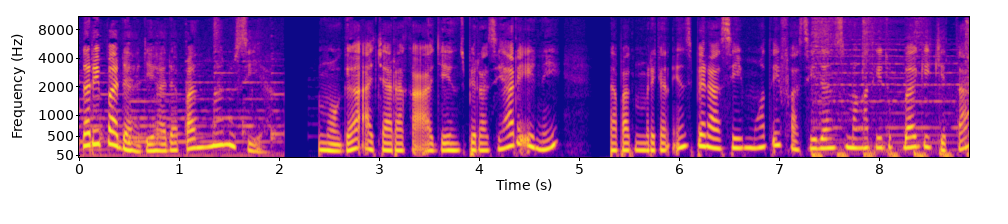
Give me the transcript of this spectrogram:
daripada di hadapan manusia. Semoga acara KAJ Inspirasi hari ini dapat memberikan inspirasi, motivasi, dan semangat hidup bagi kita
